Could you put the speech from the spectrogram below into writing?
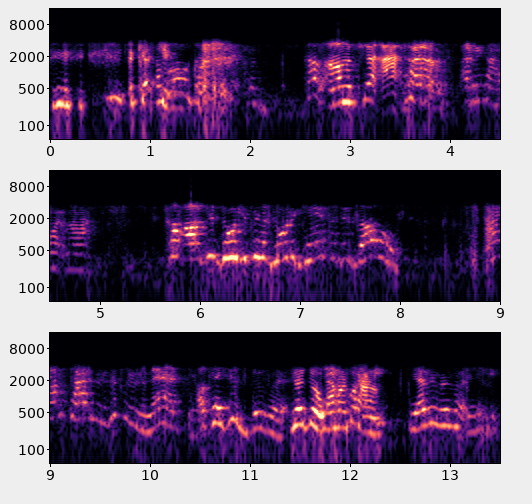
Come on. Come on, shut up. I need some white mama. Come on, just do it. You can do it again and just go. I'm tired of this. This is nasty. Okay, just do it. Let's do it one more time. Yeah, we recording.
